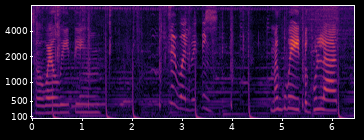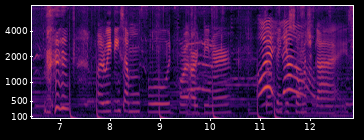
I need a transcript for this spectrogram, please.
So while waiting say while waiting. Mag-wait, paghulat. While waiting some food for our dinner. So thank you so much guys.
